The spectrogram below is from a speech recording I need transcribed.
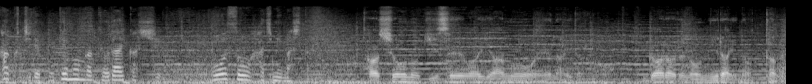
各地でポケモンが巨大化し暴走を始めました。多少の犠牲はやむを得ないだろう。ガラルの未来のためだ。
